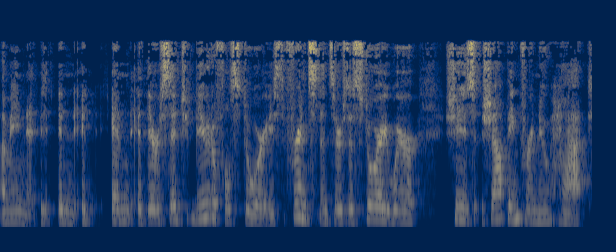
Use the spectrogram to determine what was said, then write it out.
I mean, and, and, and there are such beautiful stories. For instance, there's a story where she's shopping for a new hat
